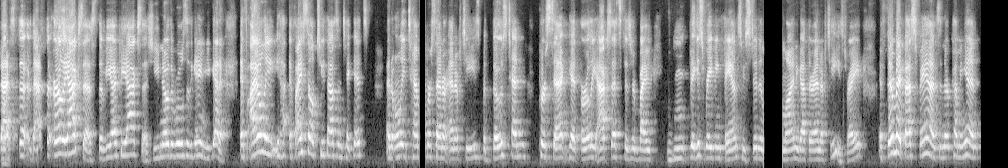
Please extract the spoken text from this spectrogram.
That's the that's the early access, the VIP access. You know the rules of the game, you get it. If I only if I sell 2000 tickets and only 10% are NFTs, but those 10% get early access because they're my biggest raving fans who stood in line and got their NFTs, right? If they're my best fans and they're coming in,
